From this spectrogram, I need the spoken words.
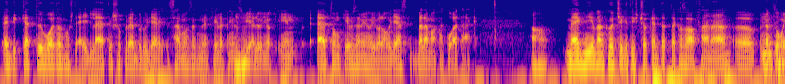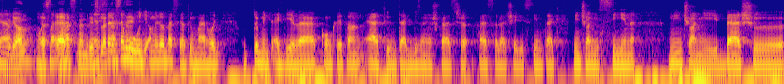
eddig kettő volt, az most egy lett, és akkor ebből ugye származnak mindenféle pénzügyi Mhm. előnyök. Én el tudom képzelni, hogy valahogy ezt belematekolták. Aha. Meg nyilván költséget is csökkentettek az alfánál, nem tudom, Ugye, hogy hogyan, ezt, már- erre hát ezt nem ez részletezték. Szerintem úgy, amiről beszéltünk már, hogy, hogy több mint egy éve konkrétan eltűntek bizonyos felsz- felszereltségi szintek, nincs annyi szín, nincs annyi belső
